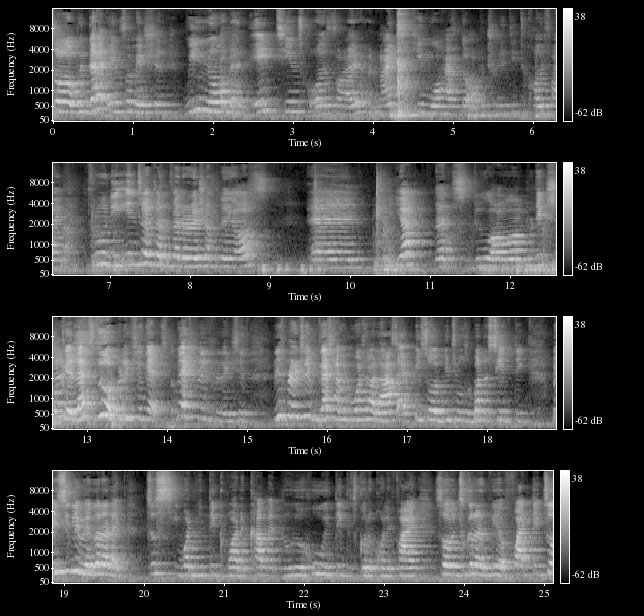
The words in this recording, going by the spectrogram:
so with that information, we know that 8 teams qualify, a 9th team will have the opportunity to qualify through the Inter-Confederation Playoffs. And yep, let's do our prediction. Okay, let's do a prediction game. Episode, which was about the same thing, basically we're gonna like just see what we think about the cup and who, who we think is gonna qualify. So it's gonna be a fun thing. So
